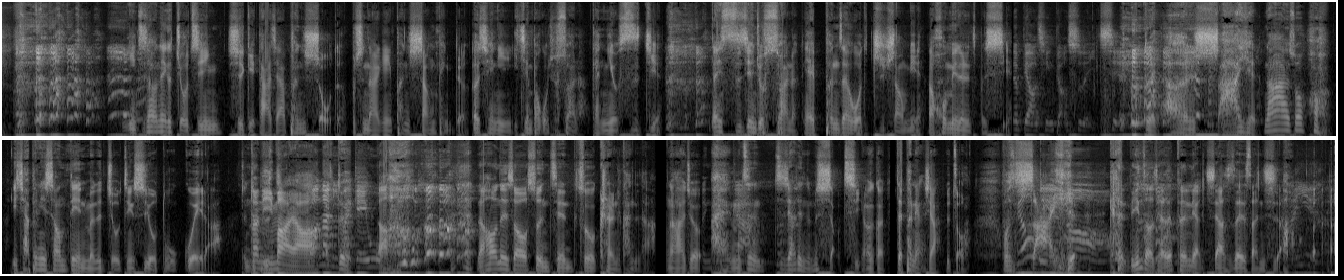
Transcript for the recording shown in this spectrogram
你知道那个酒精是给大家喷手的，不是拿来给你喷商品的。而且你一件包裹就算了，看你有四件，那你四件就算了，你还喷在我的纸上面，那后面的人怎么写？你的表情表示了一切，对，很傻眼。那他还说，哈、哦，一家便利商店你们的酒精是有多贵啦？那你买啊？哦、那你买给我。然后，然后那时候瞬间所有客人就看着他，然后他就，哎，你们这这家店怎么小气？然后看再喷两下就走了，我很傻眼。看临走前再喷两下是在三小。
